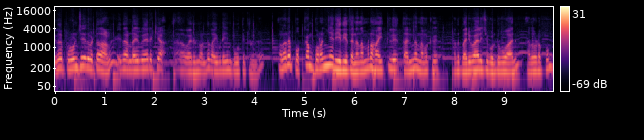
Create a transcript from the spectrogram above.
ഇത് പ്രൂൺ ചെയ്ത് വിട്ടതാണ്. ഇത് പേരയ്ക്ക വരുന്നുണ്ട്. ഇവിടെയും പൂത്തിട്ടുണ്ട്. വളരെ പൊക്കം കുറഞ്ഞ രീതിയിൽ തന്നെ നമ്മുടെ ഹൈറ്റിൽ തന്നെ നമുക്ക് അത് പരിപാലിച്ച് കൊണ്ടുപോകാനും അതോടൊപ്പം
